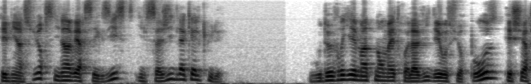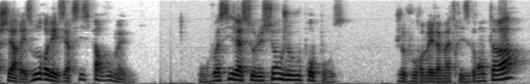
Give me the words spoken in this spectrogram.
Et bien sûr, si l'inverse existe, il s'agit de la calculer. Vous devriez maintenant mettre la vidéo sur pause et chercher à résoudre l'exercice par vous-même. Donc voici la solution que je vous propose. Je vous remets la matrice grand A,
